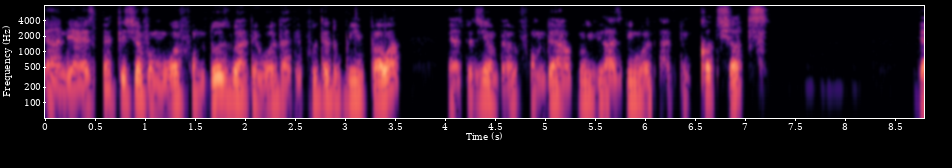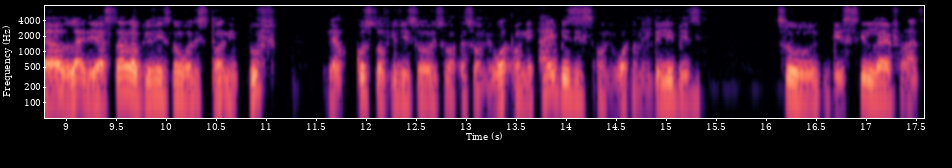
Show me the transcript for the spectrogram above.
And their expectation from what from those who are the word that they voted to be in power, the expectation from them has been what has been cut short. Their their standard of living is not what is not improved their cost of living is, also, is on what on a high basis, on a what on a daily basis. So they see life as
